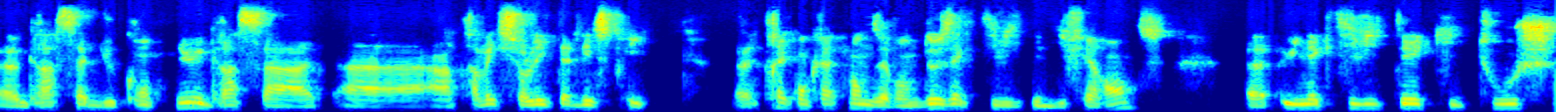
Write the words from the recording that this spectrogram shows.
grâce à du contenu et grâce à, un travail sur l'état d'esprit. très concrètement, nous avons deux activités différentes. une activité qui touche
